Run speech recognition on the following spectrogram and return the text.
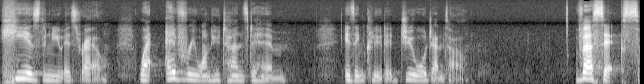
He is the new Israel, where everyone who turns to him is included, Jew or Gentile. Verse 6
